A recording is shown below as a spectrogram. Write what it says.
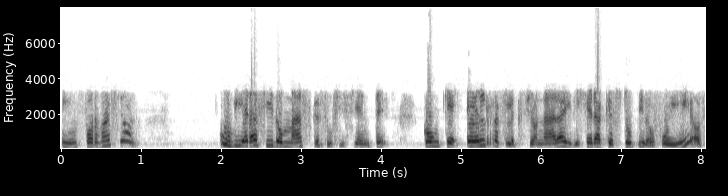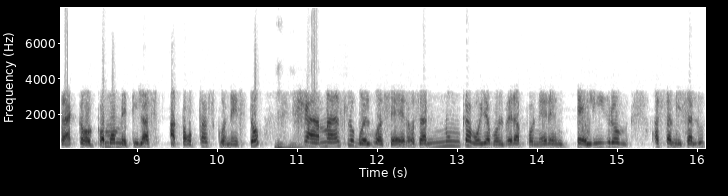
información. Hubiera sido más que suficiente con que él reflexionara y dijera qué estúpido fui, o sea, cómo metí las atotas con esto, jamás lo vuelvo a hacer, o sea, nunca voy a volver a poner en peligro hasta mi salud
